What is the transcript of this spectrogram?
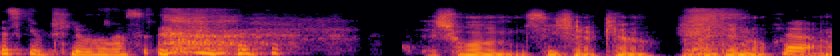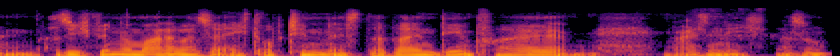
es gibt Schlimmeres. Schon, sicher, klar. Aber dennoch. Ja. Ähm, also ich bin normalerweise echt Optimist, aber in dem Fall, weiß ich nicht. Also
